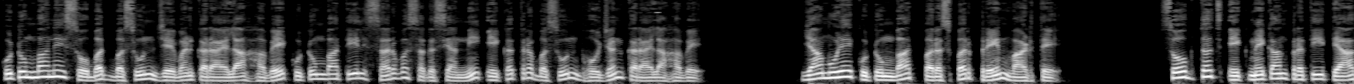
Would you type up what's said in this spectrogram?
कुटुंबाने सोबत बसून जेवण करायला हवे कुटुंबातील सर्व सदस्यांनी एकत्र बसून भोजन करायला हवे. यामुळे कुटुंबात परस्पर प्रेम वाढते. सोबतच एकमेकांप्रती त्याग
